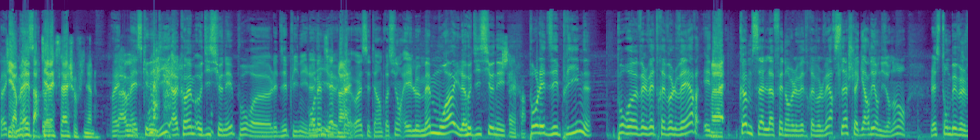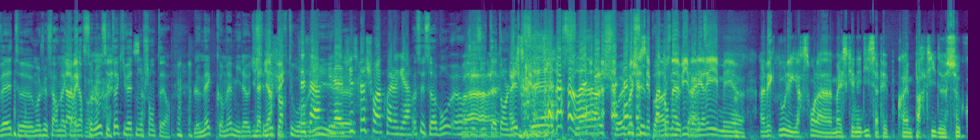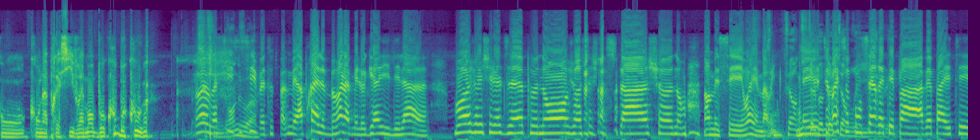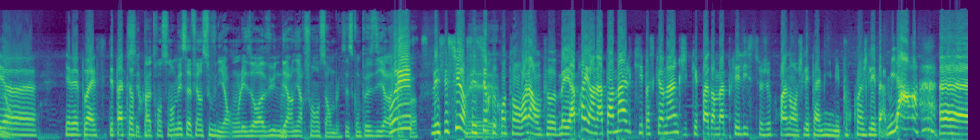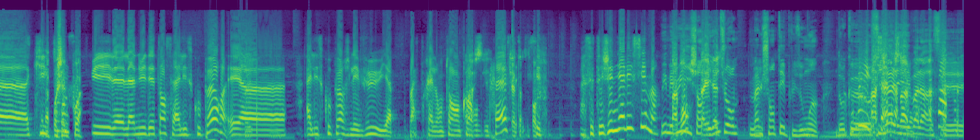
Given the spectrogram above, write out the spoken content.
Vrai qui que après est parti ouais, avec Slash au final. ouais, Ah oui. Miles Kennedy a quand même auditionné pour euh, Led Zeppelin. Il Pour a Led dit, euh, que- ouais. ouais, c'était impressionnant. Et le même mois, il a auditionné Je savais pas. pour Led Zeppelin, pour euh, Velvet Revolver, et Ouais. comme ça l'a fait dans Velvet Revolver, Slash l'a gardé en disant non non, laisse tomber Velvet, euh, moi je vais faire ma carrière solo, c'est toi qui vas être mon chanteur. Le mec quand même, il a auditionné bien fait. partout. C'est hein. ça, Lui, il a euh, juste le choix, quoi, le gars. Ah c'est ça, bon, alors Ouais, j'hésite, attends. Led Slash, ouais, Moi, je sais pas, ton avis. Valérie, mais euh, avec nous, les garçons, là, Miles Kennedy, ça fait quand même partie de ceux qu'on qu'on apprécie vraiment beaucoup, beaucoup. hein. Ouais, bah si, si, bah, toute fa- Mais après, le, voilà, mais le gars, il est là. Moi, je vais aller chez Led Zepp, euh, non, je reste chez Slash, euh, non. Non, mais c'est, ouais, bah oui. Mais c'est vrai que ce concert était pas, avait pas été, Non. euh, il y avait, ouais, c'était pas top. C'est pas transcendant, mais ça fait un souvenir. On les aura vus une dernière fois ensemble. C'est ce qu'on peut se dire à Oui, fois. mais c'est sûr, c'est sûr que quand on, voilà, on peut. Mais après, il y en a pas mal qui, parce qu'il y en a un que j'ai- qui est pas dans ma playlist, je crois. Non, je l'ai pas mis. Mais pourquoi je l'ai pas mis? Ah euh, Qui La prochaine fois. depuis la, la nuit des temps, c'est Alice Cooper. Et euh, Alice Cooper, je l'ai vu il y a pas très longtemps encore Ah, au Fest. ah, C'était génialissime. Oui, mais Ah lui, bon il, chante- T'as il a toujours mal chanté, plus ou moins. Donc, Oui, euh, au final, ça, ça, il- voilà, c'est.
